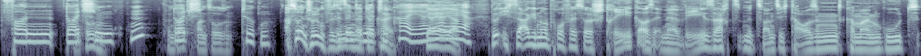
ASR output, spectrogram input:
von Deutschen, hm? Von Deutsch, Deutsch-Franzosen. Türken. Ach so, Entschuldigung, wir sind, sind in der in der Türkei. Türkei, ja, ja, ja, ja. Du, ich sage nur, Professor Streeck aus NRW sagt, mit 20.000 kann man gut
